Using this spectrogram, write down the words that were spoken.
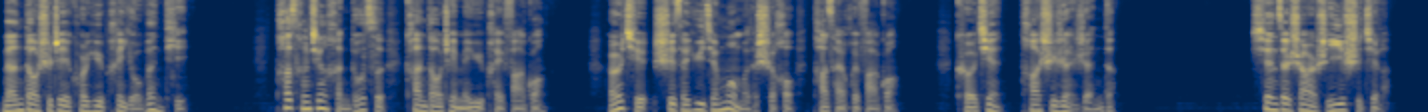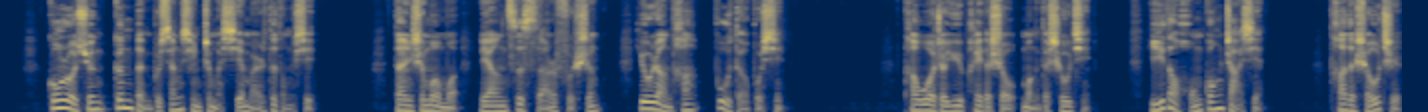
难道是这块玉佩有问题？他曾经很多次看到这枚玉佩发光，而且是在遇见默默的时候，它才会发光，可见它是认人的。现在是二十一世纪了，龚若轩根本不相信这么邪门的东西，但是默默两次死而复生，又让他不得不信。他握着玉佩的手猛地收紧，一道红光乍现，他的手指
